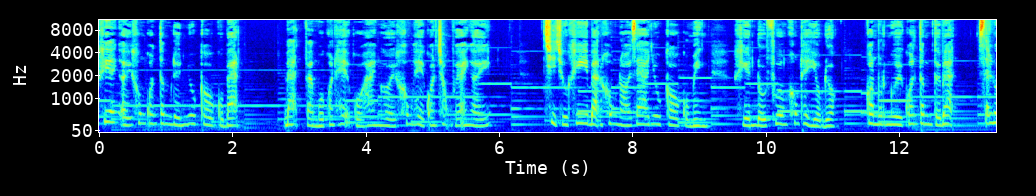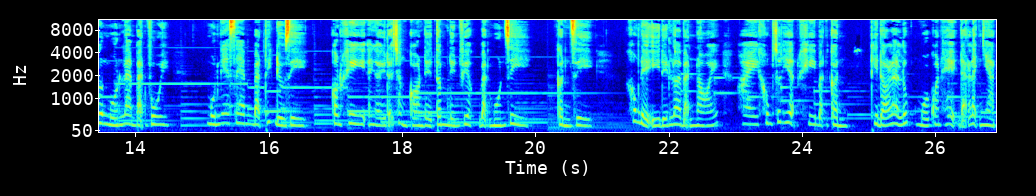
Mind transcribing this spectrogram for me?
Khi anh ấy không quan tâm đến nhu cầu của bạn bạn và mối quan hệ của hai người không hề quan trọng với anh ấy. Chỉ trừ khi bạn không nói ra nhu cầu của mình khiến đối phương không thể hiểu được, còn một người quan tâm tới bạn sẽ luôn muốn làm bạn vui muốn nghe xem bạn thích điều gì, còn khi anh ấy đã chẳng còn để tâm đến việc bạn muốn gì, cần gì, không để ý đến lời bạn nói hay không xuất hiện khi bạn cần, thì đó là lúc mối quan hệ đã lạnh nhạt.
